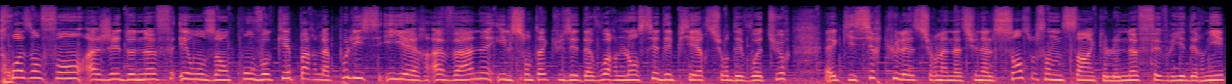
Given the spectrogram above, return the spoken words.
Trois enfants âgés de 9 et 11 ans convoqués par la police hier à Vannes. Ils sont accusés d'avoir lancé des pierres sur des voitures euh, qui circulaient sur la nationale 165 le 9 février dernier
